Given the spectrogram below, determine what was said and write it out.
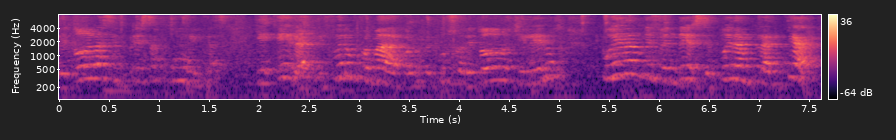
y de todas las empresas públicas que eran y fueron formadas con los recursos de todos los chilenos, puedan defenderse, puedan plantear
